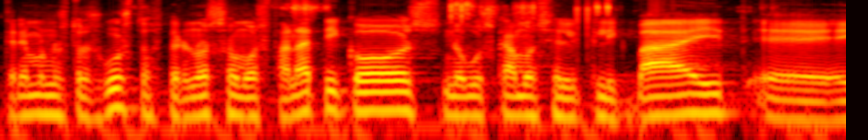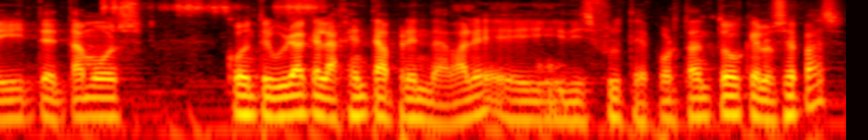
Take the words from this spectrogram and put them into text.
tenemos nuestros gustos, pero no somos fanáticos, no buscamos el clickbait eh, e intentamos contribuir a que la gente aprenda, ¿vale? Y disfrute. Por tanto, que lo sepas,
